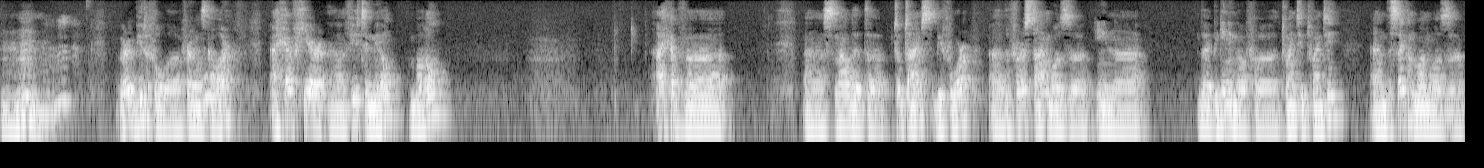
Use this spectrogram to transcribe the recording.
Mhm. Very beautiful uh, fragrance color. I have here a 15 ml bottle. I have uh, uh, smelled it uh, two times before. Uh, the first time was uh, in uh, the beginning of uh, 2020, and the second one was uh,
